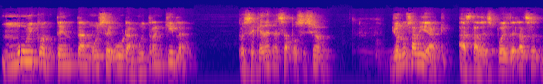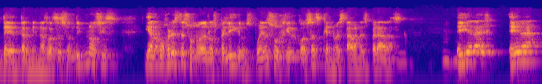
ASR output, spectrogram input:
muy contenta, muy segura, muy tranquila, pues se queda en esa posición. Yo no sabía hasta después de, de terminar la sesión de hipnosis, y a lo mejor este es uno de los peligros, pueden surgir cosas que no estaban esperadas. Ella era, era,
